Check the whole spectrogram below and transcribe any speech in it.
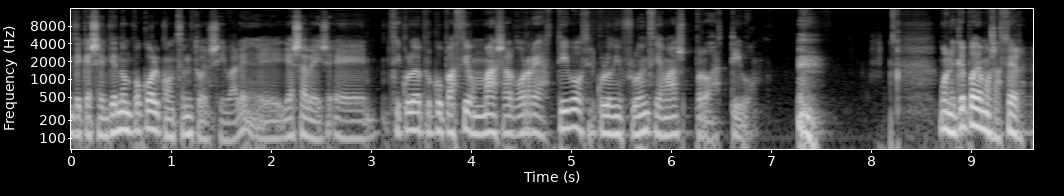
de que se entienda un poco el concepto en sí, ¿vale? Eh, ya sabéis, eh, círculo de preocupación más algo reactivo, círculo de influencia más proactivo. Bueno, ¿y qué podemos hacer?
